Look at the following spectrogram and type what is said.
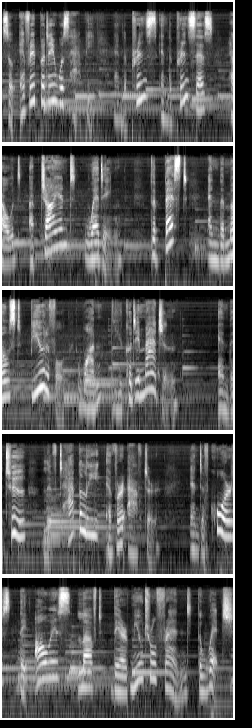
So everybody was happy and the prince and the princess held a giant wedding, the best and the most beautiful one could imagine. And the two lived happily ever after. And of course, they always loved their mutual friend, the witch,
